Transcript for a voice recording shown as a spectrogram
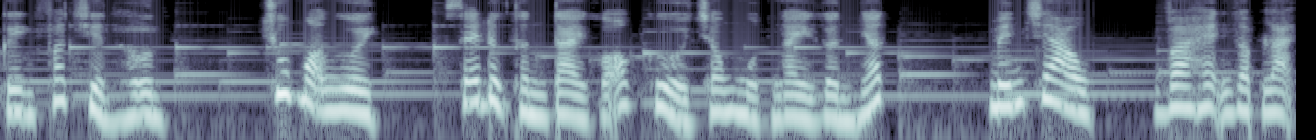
kênh phát triển hơn. Chúc mọi người sẽ được thần tài gõ cửa trong một ngày gần nhất. Mến chào và hẹn gặp lại!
